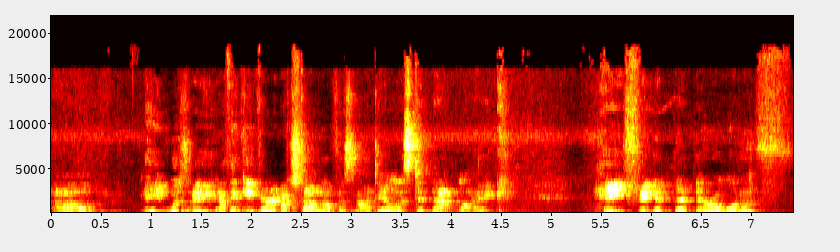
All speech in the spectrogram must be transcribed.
um, he was, he, I think he very much started off as an idealist in that, like, he figured that there are a lot of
